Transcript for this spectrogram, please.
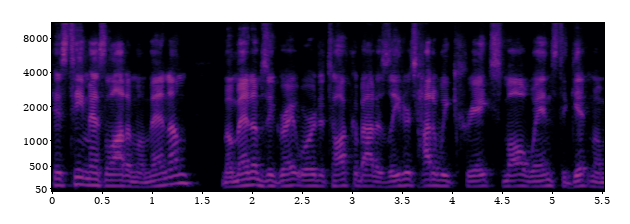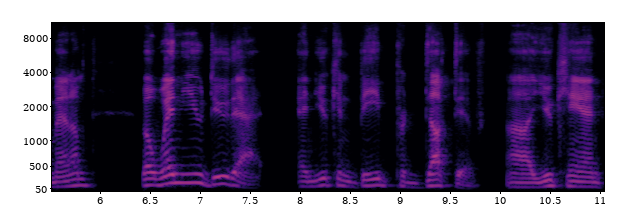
His team has a lot of momentum. Momentum's a great word to talk about as leaders. How do we create small wins to get momentum? But when you do that and you can be productive, uh, you can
